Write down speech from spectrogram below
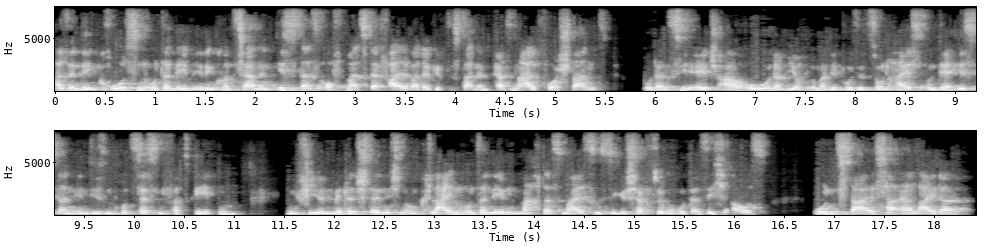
Also in den großen Unternehmen, in den Konzernen ist das oftmals der Fall, weil da gibt es dann einen Personalvorstand, oder ein CHRO oder wie auch immer die Position heißt und der ist dann in diesen Prozessen vertreten. In vielen mittelständischen und kleinen Unternehmen macht das meistens die Geschäftsführung unter sich aus und da ist HR leider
